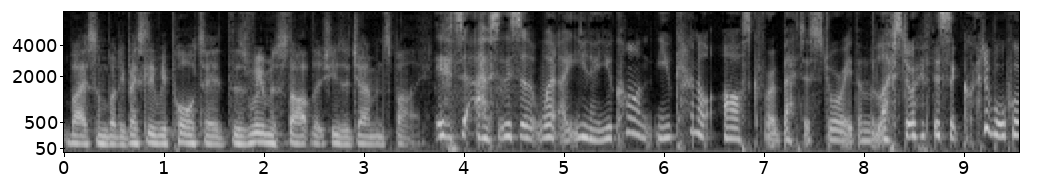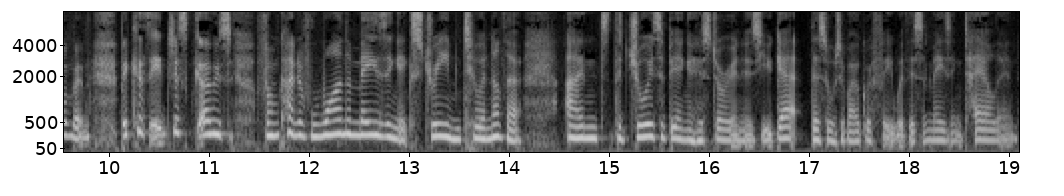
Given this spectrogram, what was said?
by somebody, basically reported. There's rumours start that she's a German spy. It's this is well, uh, you know you can't you cannot ask for a better story than the life story of this incredible woman because it just goes from kind of one amazing extreme to another. And the joys of being a historian is you get this autobiography with this amazing tale in,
